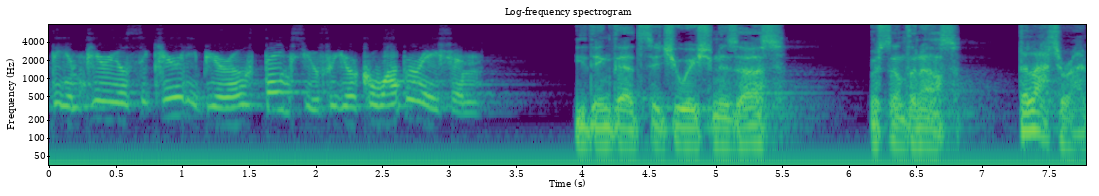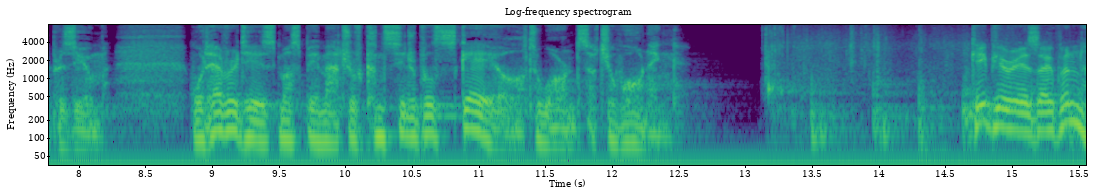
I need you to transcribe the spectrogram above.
The Imperial Security Bureau thanks you for your cooperation. You think that situation is us? Or something else? The latter, I presume. Whatever it is must be a matter of considerable scale to warrant such a warning. Keep your ears open.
